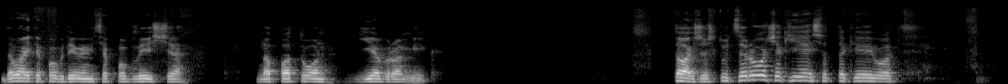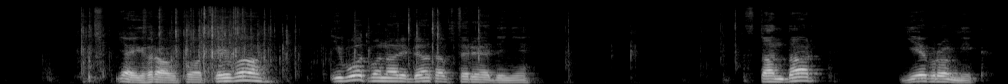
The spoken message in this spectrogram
Давайте подивимося поближче на патон Євромік. Також штуцерочок є от такий от. Я їх грав пооткривав. І от вона, ребята, всередині. Стандарт Євромік.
